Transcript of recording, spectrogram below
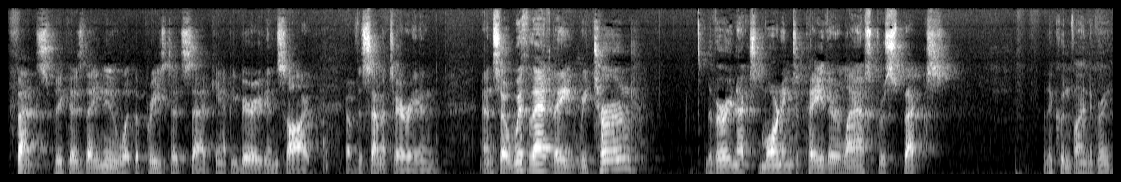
fence because they knew what the priest had said can't be buried inside of the cemetery. And, and so, with that, they returned the very next morning to pay their last respects. They couldn't find the grave.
